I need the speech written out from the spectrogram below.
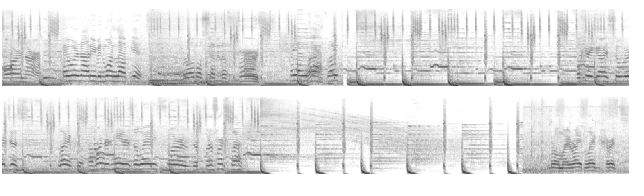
Corner. And we're not even one lap yet. We're almost at the first lap. right? Okay guys, so we're just like a hundred meters away for the for the first lap. Bro, my right leg hurts.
